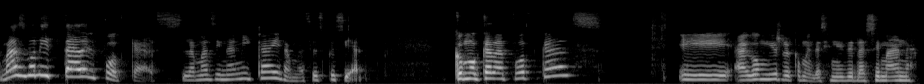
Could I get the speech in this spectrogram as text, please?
más bonita del podcast, la más dinámica y la más especial. Como cada podcast, eh, hago mis recomendaciones de la semana.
